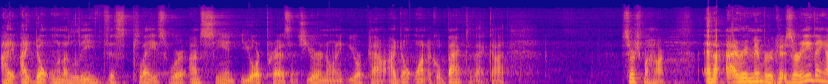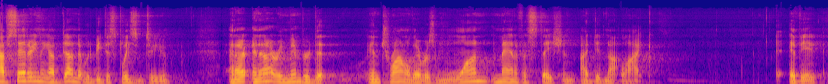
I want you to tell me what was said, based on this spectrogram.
I, I don't want to leave this place where I'm seeing your presence, your anointing, your power. I don't want to go back to that, God. Search my heart. And I, I remember, is there anything I've said or anything I've done that would be displeasing to you? And I, and I remembered that in Toronto, there was one manifestation I did not like. It,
